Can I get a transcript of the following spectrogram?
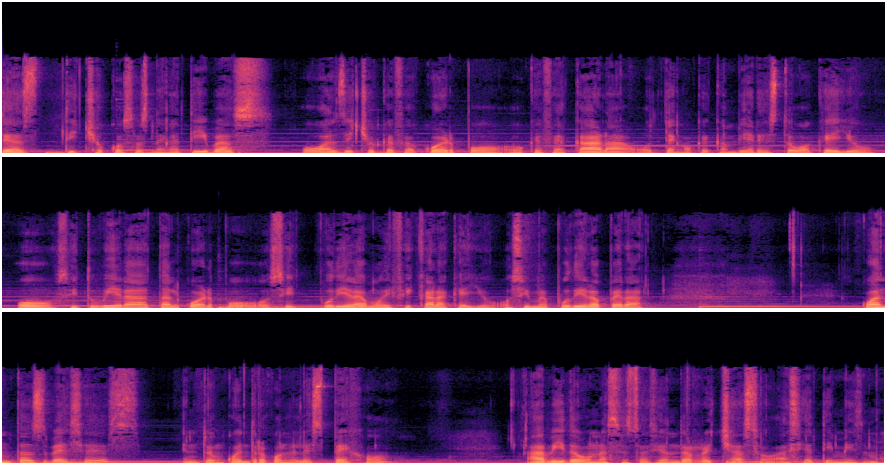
te has dicho cosas negativas o has dicho que fue cuerpo o que fea cara o tengo que cambiar esto o aquello o si tuviera tal cuerpo o si pudiera modificar aquello o si me pudiera operar. ¿Cuántas veces en tu encuentro con el espejo ha habido una sensación de rechazo hacia ti mismo?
